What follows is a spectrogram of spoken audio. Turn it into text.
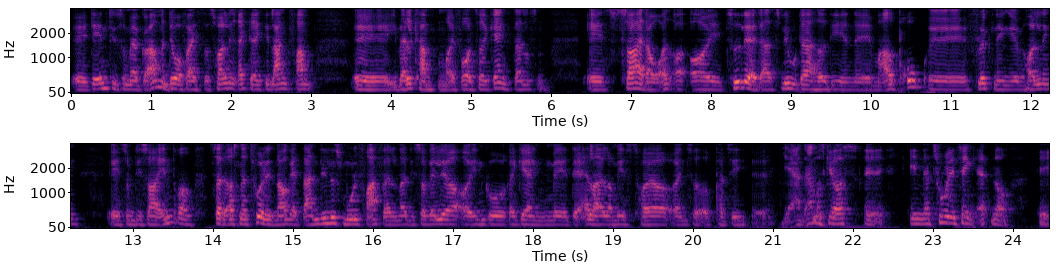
Øh, det endte de som med at gøre, men det var faktisk deres holdning rigtig, rigtig langt frem øh, i valgkampen og i forhold til regeringsdannelsen. Øh, så er der jo også, og, og øh, tidligere i deres liv, der havde de en øh, meget pro-flygtning øh, øh, som de så har ændret, så er det også naturligt nok, at der er en lille smule frafald, når de så vælger at indgå regeringen med det aller, allermest højreorienterede parti. Øh. Ja, der er måske også øh, en naturlig ting, at når øh,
